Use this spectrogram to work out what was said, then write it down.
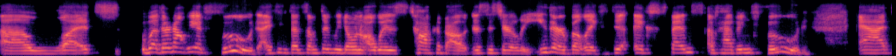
uh, what whether or not we had food. I think that's something we don't always talk about necessarily either. But like the expense of having food at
